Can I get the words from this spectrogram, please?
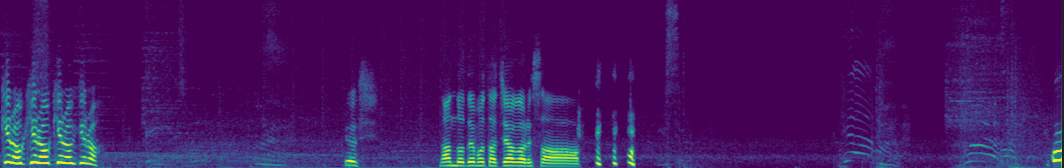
きろ起きろ起きろ起きろよし何度でも立ち上がるさおー、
